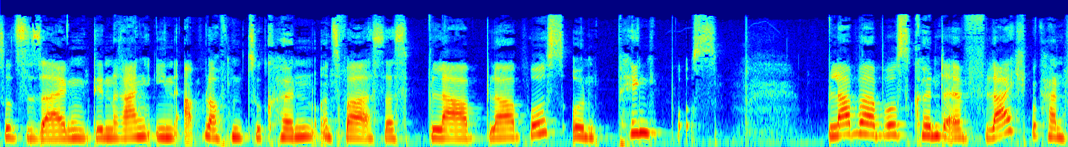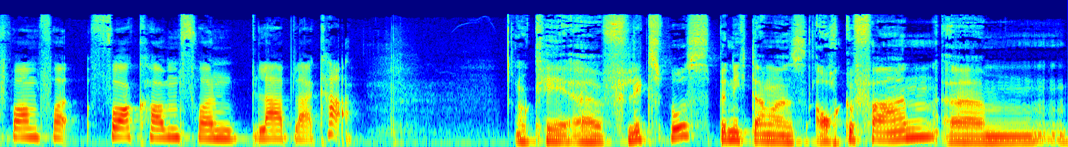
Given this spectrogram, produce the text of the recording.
sozusagen den Rang ihnen ablaufen zu können. Und zwar ist das Blabla-Bus und Pinkbus. Blabla-Bus könnte einem vielleicht bekannt vorkommen von BlaBlaCar. Okay, äh, Flixbus bin ich damals auch gefahren. Ähm,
